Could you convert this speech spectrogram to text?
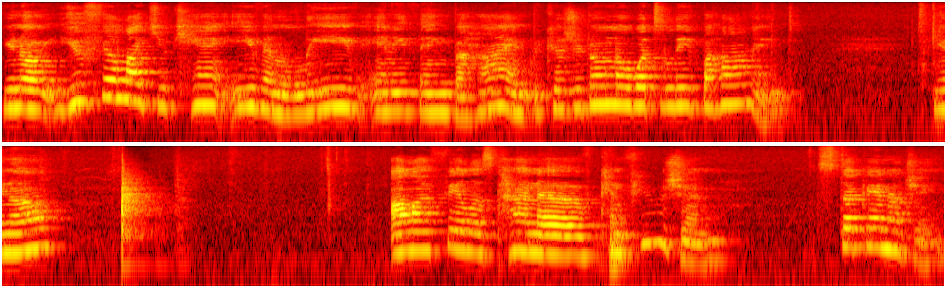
You know, you feel like you can't even leave anything behind because you don't know what to leave behind. You know? All I feel is kind of confusion. Stuck energy.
